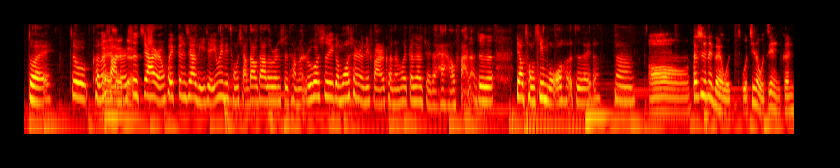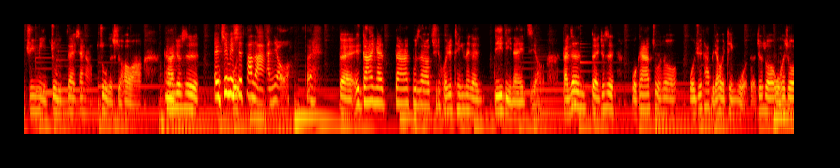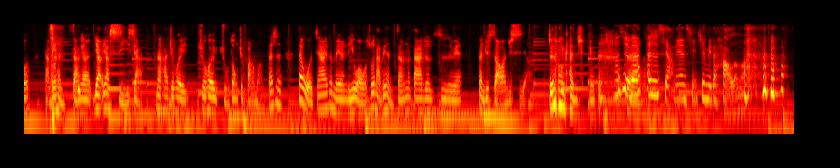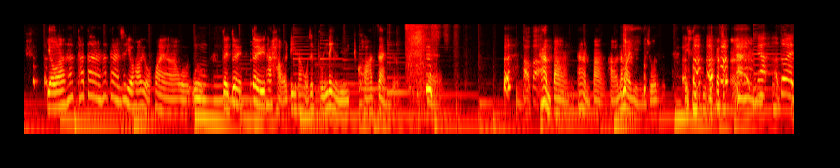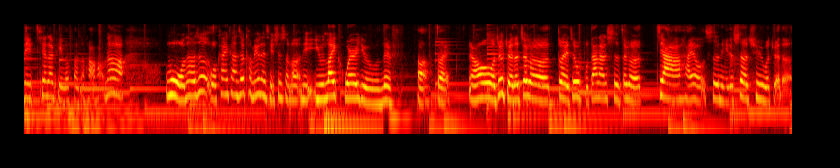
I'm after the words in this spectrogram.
对，就可能反而是家人会更加理解，因为你从小到大都认识他们。如果是一个陌生人，你反而可能会更加觉得还好烦啊，就是要重新磨合之类的。那。哦，但是那个我我记得我之前跟 Jimmy 住在香港住的时候啊，他就是哎、嗯欸、Jimmy 是他男友，对。对，哎、欸、大家应该大家不知道去回去听那个弟弟那一集哦，反正对，就是我跟他住的时候，我觉得他比较会听我的，就是说我会说哪边很脏要要要洗一下，那他就会就会主动去帮忙，但是在我家就没人理我，我说哪边很脏，那大家就是那边，那你去扫啊，你去洗啊。就那种感觉。那现在开始想念起 Jimmy 的好了吗？有啊，他他当然他当然是有好有坏啊。我我、嗯、对对对于他好的地方，我是不吝于夸赞的。对，好吧。他很棒，他很棒。好，那换你，你说。你看，对你现在评的分的好好。那我呢？就我看一看这 community 是什么？你 You like where you live？啊，对。然后我就觉得这个对，就不单单是这个家，还有是你的社区。我觉得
